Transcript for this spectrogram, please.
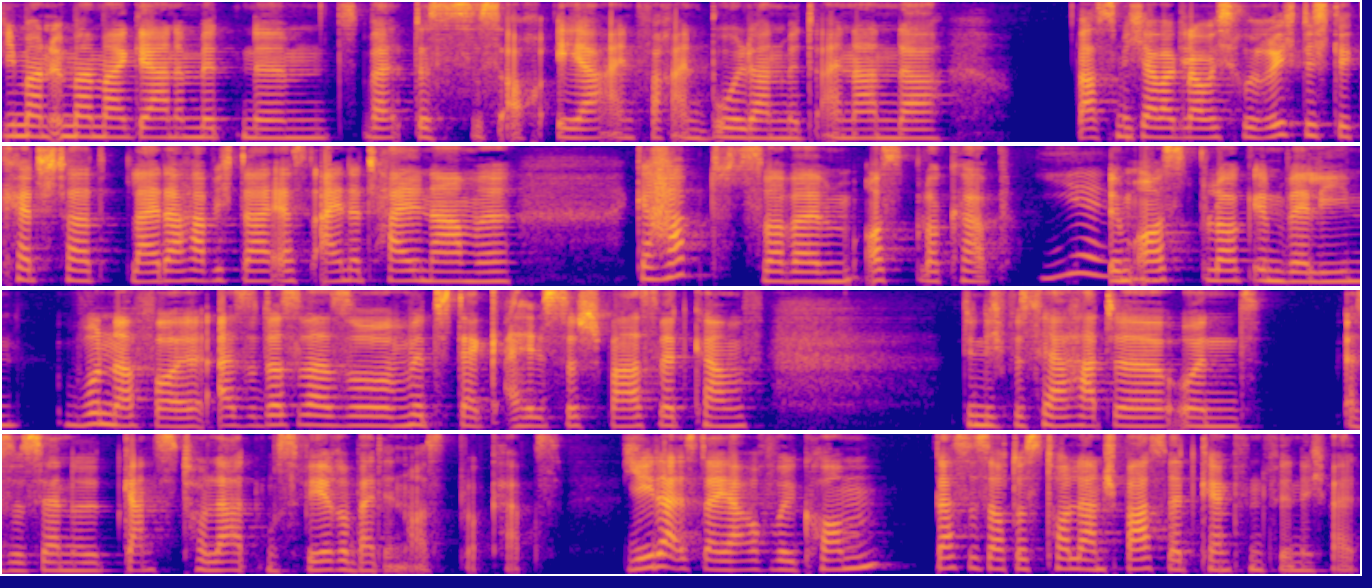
die man immer mal gerne mitnimmt, weil das ist auch eher einfach ein Bouldern miteinander. Was mich aber, glaube ich, so richtig gecatcht hat. Leider habe ich da erst eine Teilnahme gehabt. Das war beim Ostblock Cup yeah. im Ostblock in Berlin. Wundervoll. Also das war so mit der geilste Spaßwettkampf den ich bisher hatte. Und also es ist ja eine ganz tolle Atmosphäre bei den Ostblock Cups. Jeder ist da ja auch willkommen. Das ist auch das Tolle an Spaßwettkämpfen, finde ich, weil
